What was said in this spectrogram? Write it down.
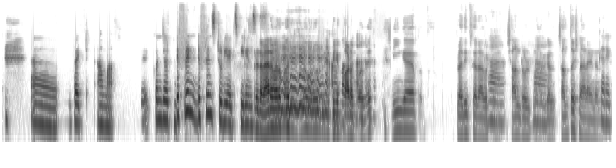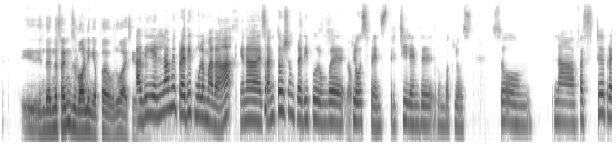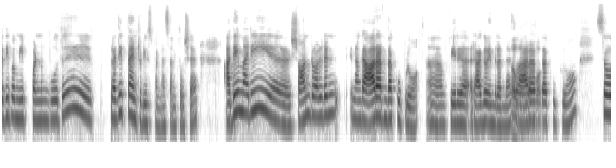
பட் ஆமா. கொஞ்சம் டிஃப்ரெண்ட் டிஃப்ரெண்ட் ஸ்டுடியோ எக்ஸ்பீரியன்ஸ் வேற வேற மாதிரி பாடும்போது. நீங்க பிரதீப் சார் ஆகட்டும். ஷான். அவர்கள் சந்தோஷ் நாராயணன். கரெக்ட் இந்த இந்த ஃப்ரெண்ட்ஸ் பாண்டிங் எப்ப உருவாச்சு? அது எல்லாமே பிரதீப் மூலமா தான். ஏன்னா சந்தோஷம் பிரதீப்பும் ரொம்ப. க்ளோஸ் ஃப்ரெண்ட்ஸ் திருச்சியிலேருந்து ரொம்ப க்ளோஸ் ஸோ நான் ஃபஸ்ட்டு பிரதீப்பை மீட் பண்ணும்போது பிரதீப் தான் இன்ட்ரடியூஸ் பண்ணேன் சந்தோஷை. அதே மாதிரி ஷான் ரால்டன் நாங்கள் ஆர்ஆர் தான் கூப்பிடுவோம் பேர் ராகவேந்திரன் தான் ஸோ ஆர்ஆர். தான் கூப்பிடுவோம் ஸோ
